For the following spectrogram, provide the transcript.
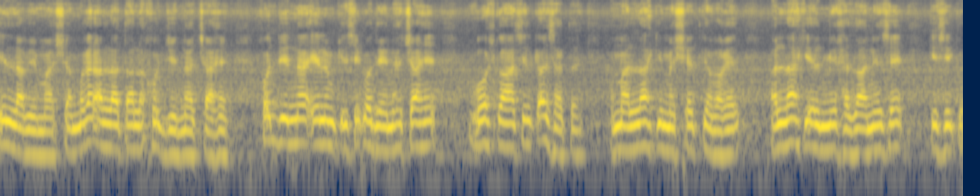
اللہ بھی ماشاء مگر اللہ تعالیٰ خود جیتنا چاہے، خود جتنا علم کسی کو دینا چاہے، وہ اس کو حاصل کر سکتا ہے۔ ہم اللہ کی مشیت کے بغیر، اللہ کے علمی خزانے سے کسی کو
